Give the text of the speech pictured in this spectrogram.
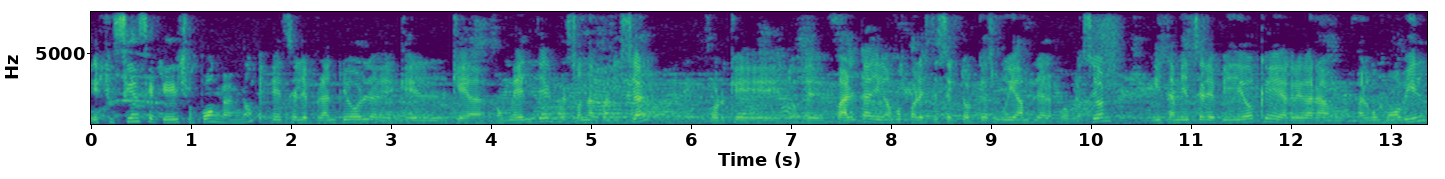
eficiencia que ellos pongan. ¿no? Eh, se le planteó que, que aumente el personal policial porque eh, falta, digamos, para este sector que es muy amplia la población y también se le pidió que agregara algo móvil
